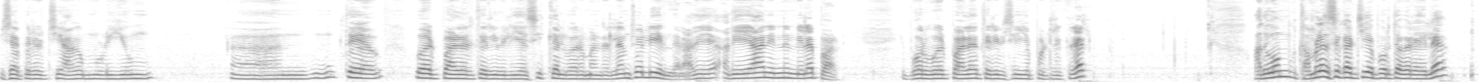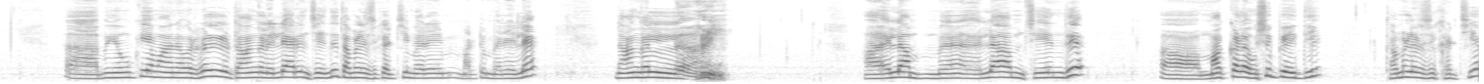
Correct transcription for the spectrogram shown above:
விஷப்பெயர்ச்சியாக முடியும். தே- வேட்பாளர் தெரிவிலேயே சிக்கல் வரும் என்றெல்லாம் சொல்லியிருந்தேன் அதே அதையான் இன்னும் நிலைப்பாடு இப்போ ஒரு வேட்பாளர் தெரிவு செய்யப்பட்டிருக்கிறார். அதுவும் தமிழரசு கட்சியை பொறுத்தவரையில் மிக முக்கியமானவர்கள் தாங்கள் எல்லாரும் சேர்ந்து தமிழரசு கட்சி வரை மட்டும் வரையில் நாங்கள் எல்லாம் எல்லாம் சேர்ந்து மக்களை உசுப்பேத்தி தமிழரசு கட்சியை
